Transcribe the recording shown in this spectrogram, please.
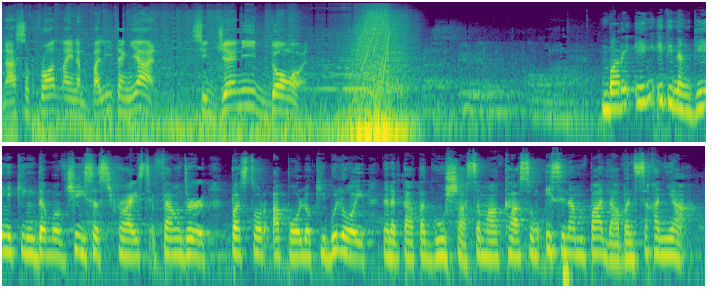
Nasa frontline ng balitang yan, si Jenny Dongon. Mariing itinanggi ni Kingdom of Jesus Christ founder Pastor Apollo Kibuloy na nagtatago siya sa mga kasong isinampa laban sa kanya.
